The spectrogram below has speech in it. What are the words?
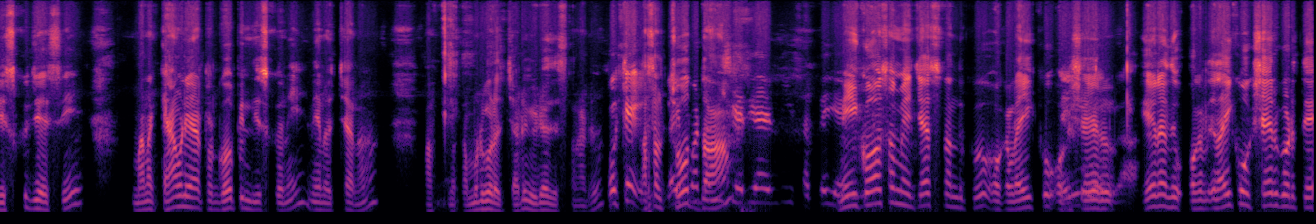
రిస్క్ చేసి మన కామెడీ యాక్టర్ గోపిని తీసుకొని నేను వచ్చాను. మా తమ్ముడు కూడా వచ్చాడు వీడియో తీస్తున్నాడు. అసలు చూద్దాం. మీకోసం మేము చేస్తున్నందుకు ఒక లైక్ ఒక షేర్. ఏనది ఒక లైక్ ఒక షేర్ కొడితే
